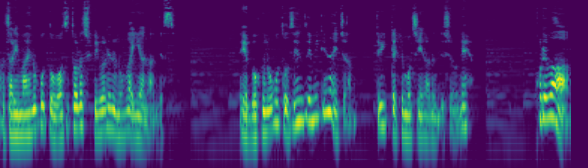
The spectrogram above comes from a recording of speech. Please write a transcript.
当たり前のことをわざとらしく言われるのが嫌なんです。えー、僕のことを全然見てないじゃんといった気持ちになるんでしょうね。これは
